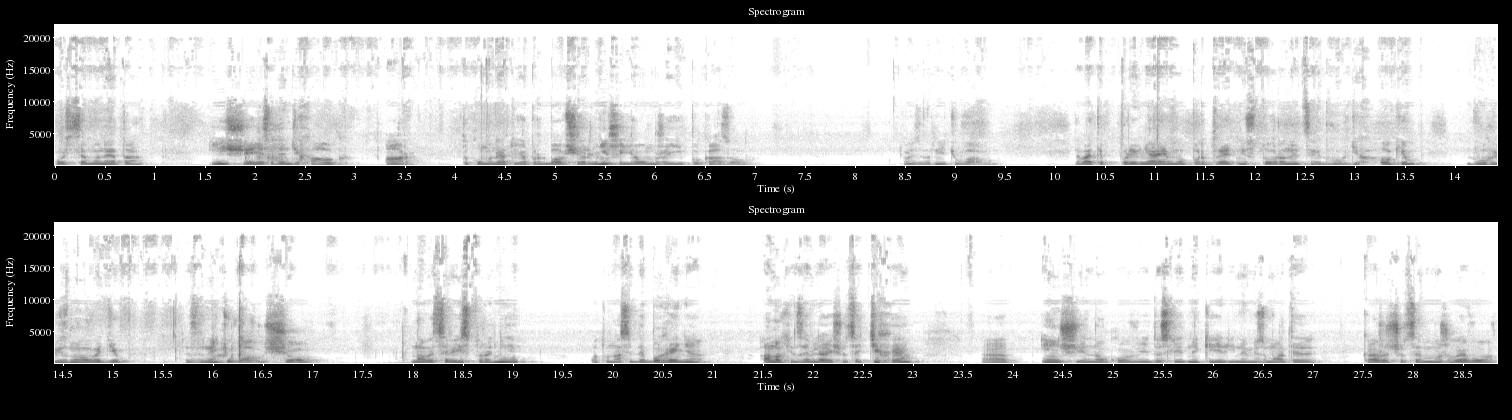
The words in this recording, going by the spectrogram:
Ось ця монета. І ще є один діхалк Ар. Таку монету я придбав ще раніше, я вам вже її показував. Ось зверніть увагу. Давайте порівняємо портретні сторони цих двох діхалків, двох різновидів. Зверніть увагу, що на лицевій стороні, от у нас іде богиня, Анохін заявляє, що це тіхе. Е, Інші наукові дослідники і нумізмати кажуть, що це можливо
